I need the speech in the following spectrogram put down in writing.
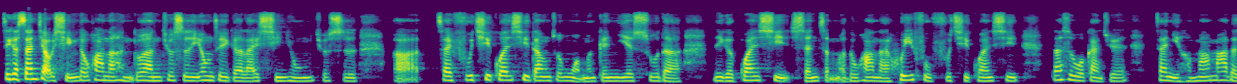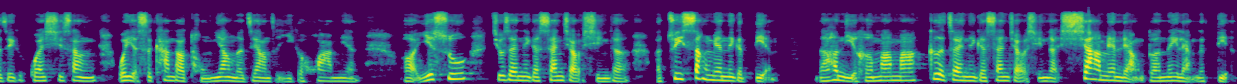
这个三角形的话呢，很多人就是用这个来形容，就是呃，在夫妻关系当中，我们跟耶稣的那个关系，神怎么的话来恢复夫妻关系？但是我感觉在你和妈妈的这个关系上，我也是看到同样的这样子一个画面，呃，耶稣就在那个三角形的呃最上面那个点，然后你和妈妈各在那个三角形的下面两端那两个点，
